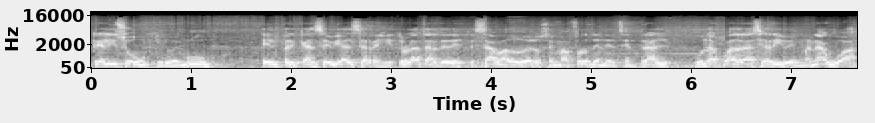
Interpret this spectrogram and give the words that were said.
realizó un giro en U. El percance vial se registró la tarde de este sábado de los semáforos de Nel Central, una cuadra hacia arriba en Managua.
